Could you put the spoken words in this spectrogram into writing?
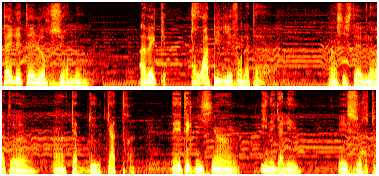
tel était leur surnom, avec trois piliers fondateurs. Un système novateur, un 4-2-4, des techniciens inégalés, et surtout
